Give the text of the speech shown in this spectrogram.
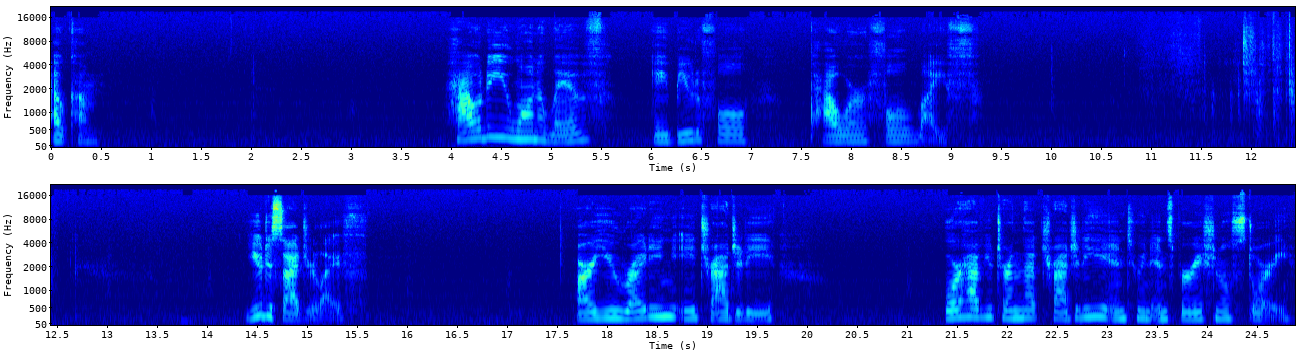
outcome. How do you want to live a beautiful, powerful life? You decide your life. Are you writing a tragedy? Or have you turned that tragedy into an inspirational story?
